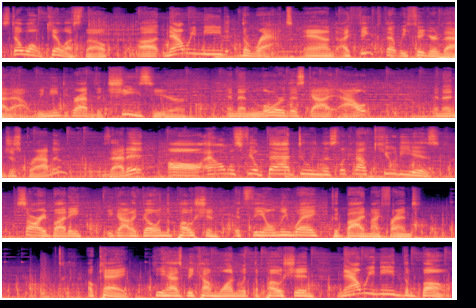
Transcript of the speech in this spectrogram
Still won't kill us, though. Uh, now we need the rat, and I think that we figured that out. We need to grab the cheese here and then lure this guy out and then just grab him? Is that it? Oh, I almost feel bad doing this. Look at how cute he is. Sorry, buddy. You gotta go in the potion. It's the only way. Goodbye, my friend. Okay, he has become one with the potion. Now we need the bone,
